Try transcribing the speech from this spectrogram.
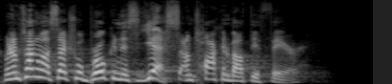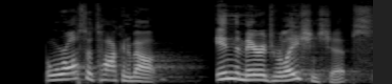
When I'm talking about sexual brokenness, yes, I'm talking about the affair. But we're also talking about in the marriage relationships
